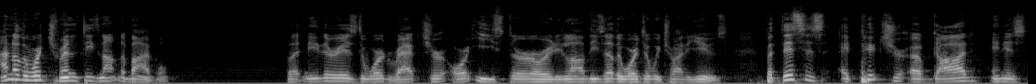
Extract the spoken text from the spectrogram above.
I know the word Trinity is not in the Bible but neither is the word rapture or Easter or any of these other words that we try to use. But this is a picture of God and His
